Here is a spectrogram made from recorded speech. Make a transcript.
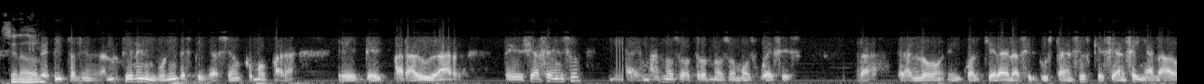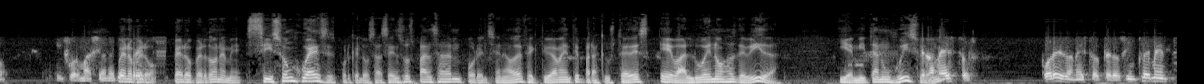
Senador. repito, el general no tiene ninguna investigación como para, eh, para dudar de ese ascenso y además nosotros no somos jueces para darlo en cualquiera de las circunstancias que se han señalado informaciones. Bueno, pero, pero perdóneme, si son jueces, porque los ascensos pasan por el Senado efectivamente para que ustedes evalúen hojas de vida y emitan un juicio. Pero Néstor, por eso Néstor, pero simplemente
